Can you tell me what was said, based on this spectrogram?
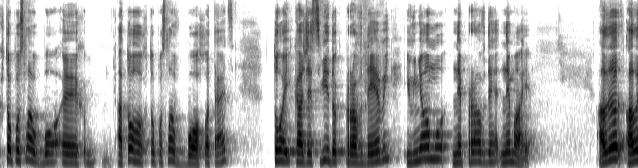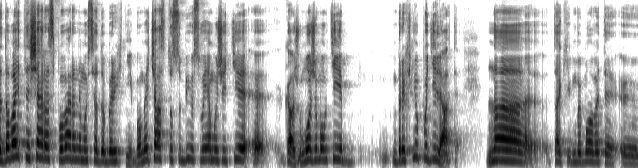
хто послав е, а того, хто послав Бог Отець, той каже, свідок правдивий, і в ньому неправди немає. Але, але давайте ще раз повернемося до брехні, бо ми часто собі у своєму житті е, кажу, можемо в ті брехню поділяти. На, так би мовити, е,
